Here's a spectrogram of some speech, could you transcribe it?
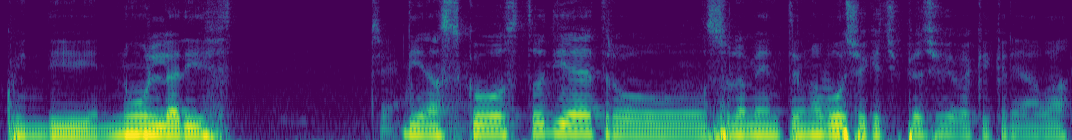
Quindi nulla di, Sì. di nascosto dietro, solamente una voce che ci piaceva, che creava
